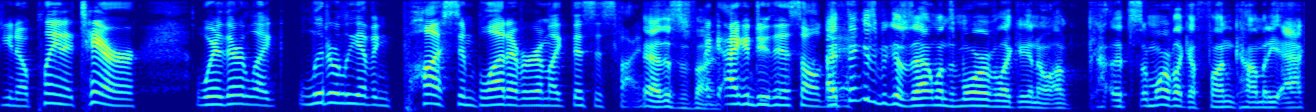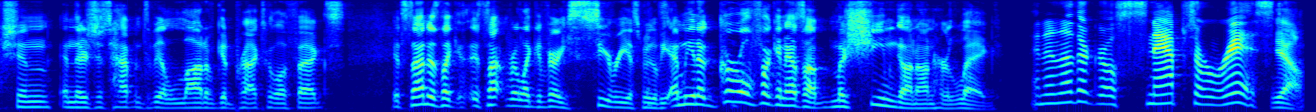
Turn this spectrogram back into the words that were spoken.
you know planet terror where they're like literally having pus and blood everywhere i'm like this is fine Yeah, this is fine. I, I can do this all day I think it's because that one's more of like you know a, it's more of like a fun comedy action, and there's just happens to be a lot of good practical effects. It's not as like it's not like a very serious movie. I mean, a girl fucking has a machine gun on her leg. and another girl snaps her wrist Yeah.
